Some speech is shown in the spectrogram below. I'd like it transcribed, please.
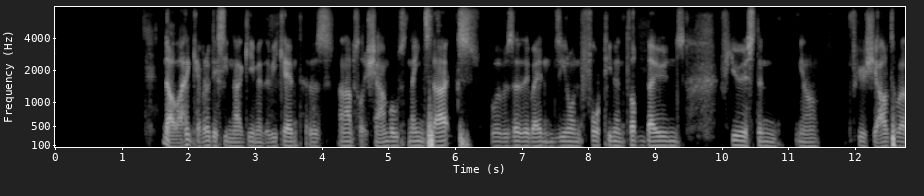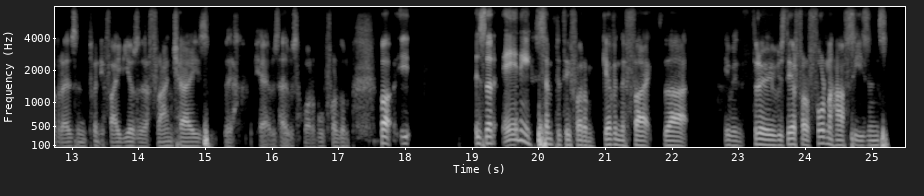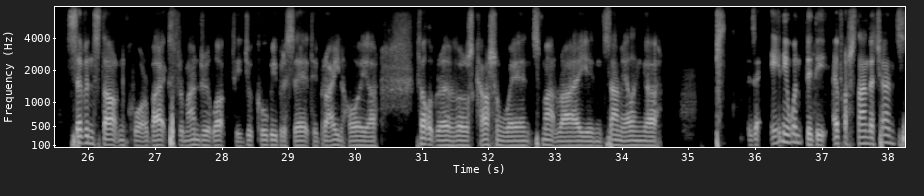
No, I think everybody's seen that game at the weekend. It was an absolute shambles. Nine sacks. What was it? They went zero and fourteen in third downs, fewest in you know few yards or whatever it is in 25 years of a franchise. Yeah, it was it was horrible for them. But is there any sympathy for him, given the fact that he went through, he was there for four and a half seasons, seven starting quarterbacks from Andrew Luck to Jacoby Brissett to Brian Hoyer, Philip Rivers, Carson Wentz, Matt Ryan, Sam Ehlinger. Is it anyone? Did he ever stand a chance?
